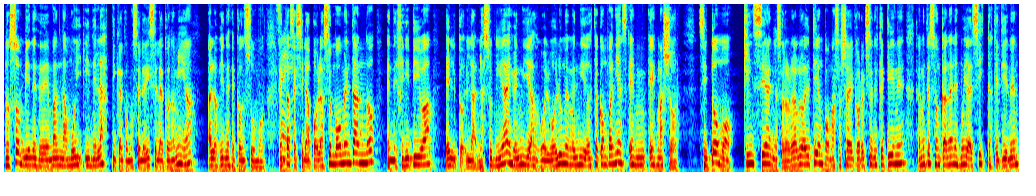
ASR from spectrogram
No son bienes de demanda muy inelástica, como se le dice en la economía, a los bienes de consumo. Entonces, si la población va aumentando, en definitiva, las unidades vendidas o el volumen vendido de estas compañías es, es mayor. Si tomo 15 años a lo largo del tiempo, más allá de correcciones que tiene, realmente son canales muy alcistas que tienen,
